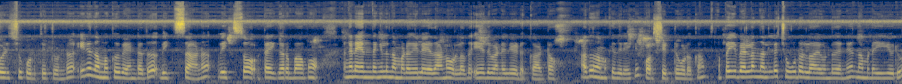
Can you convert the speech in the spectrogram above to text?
ഒഴിച്ചു കൊടുത്തിട്ടുണ്ട്. ഇനി നമുക്ക് വേണ്ടത് വിക്സാണ് വിക്സോ ടൈഗർ ബാമോ അങ്ങനെ എന്തെങ്കിലും നമ്മുടെ കയ്യിൽ ഏതാണോ ഉള്ളത് ഏത് വേണമെങ്കിലും എടുക്കാം കേട്ടോ. അത് നമുക്കിതിലേക്ക് കുറച്ച് ഇട്ട് കൊടുക്കാം. അപ്പോൾ ഈ വെള്ളം നല്ല ചൂടുള്ളതുകൊണ്ട് തന്നെ നമ്മുടെ ഈ ഒരു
